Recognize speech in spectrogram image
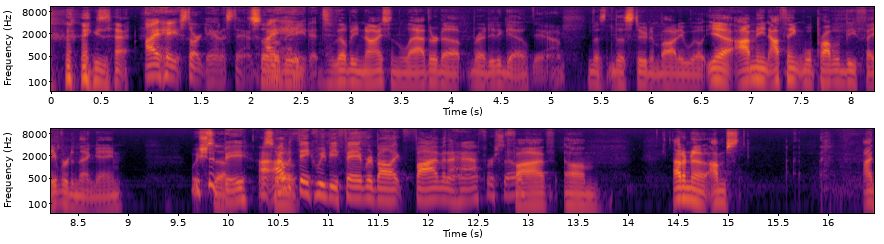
exactly. I hate Starkganistan. So I be, hate it. They'll be nice and lathered up, ready to go. Yeah. The the student body will. Yeah. I mean, I think we'll probably be favored in that game. We should So- be. I, I would think we'd be favored by like five and a half or so. Five. Um, I don't know. I'm. I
